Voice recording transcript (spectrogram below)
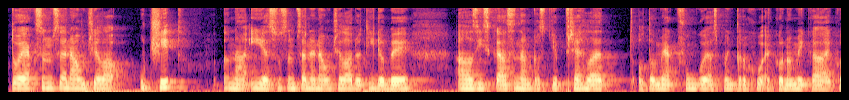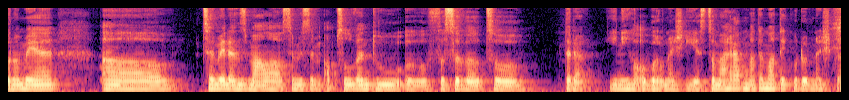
to, jak jsem se naučila učit, na ISu jsem se nenaučila do té doby, ale získá se tam prostě přehled o tom, jak funguje aspoň trochu ekonomika, ekonomie. A jsem jeden z mála, si myslím, absolventů FSV, co teda jinýho oboru než IS, co má rád matematiku do dneška.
